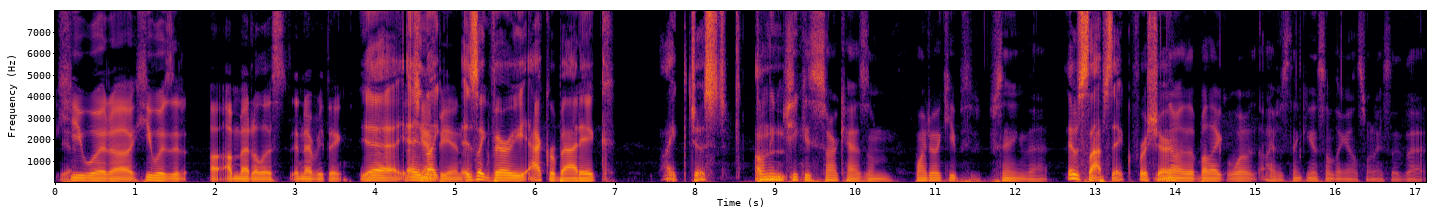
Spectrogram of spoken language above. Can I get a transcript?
yeah. he would uh he was a, a medalist in everything. Yeah, and champion. like it's like very acrobatic, like just. I tongue in mean, cheek is sarcasm. Why do I keep saying that? It was slapstick for sure. No, but like what I was thinking of something else when I said that.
